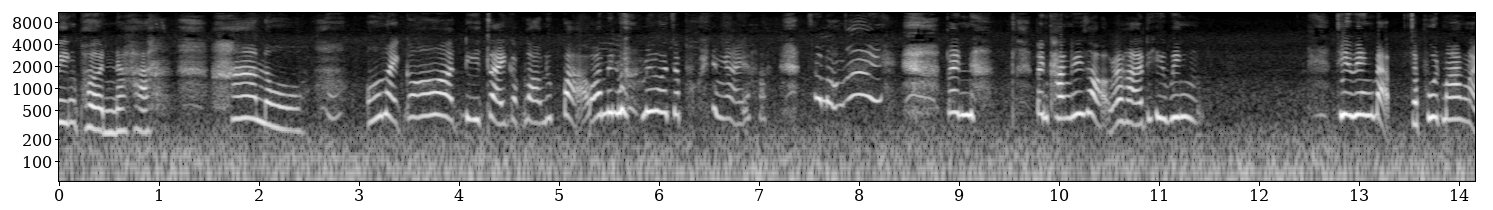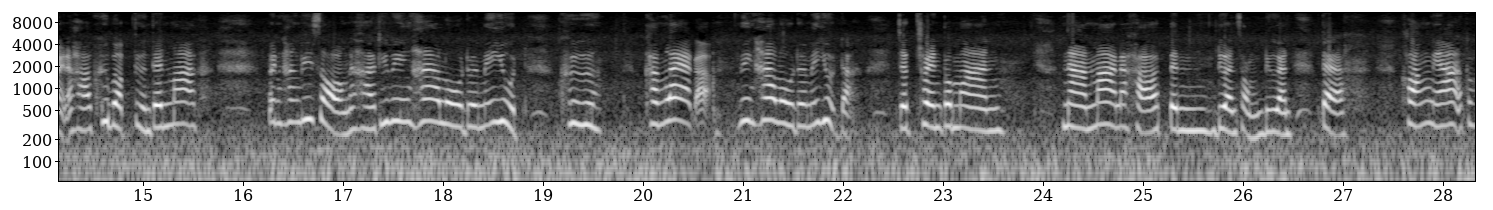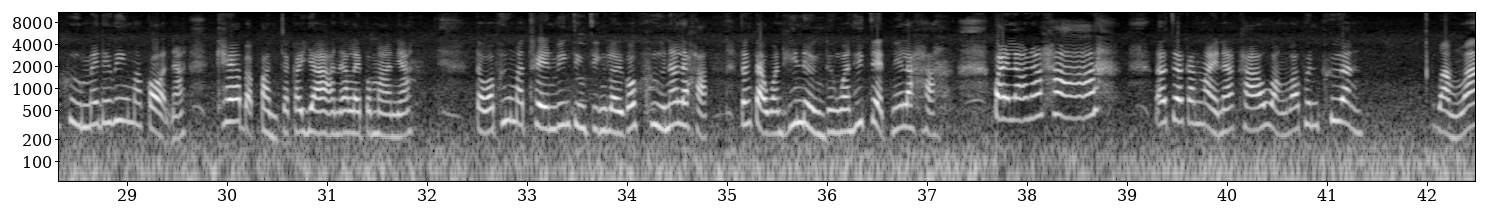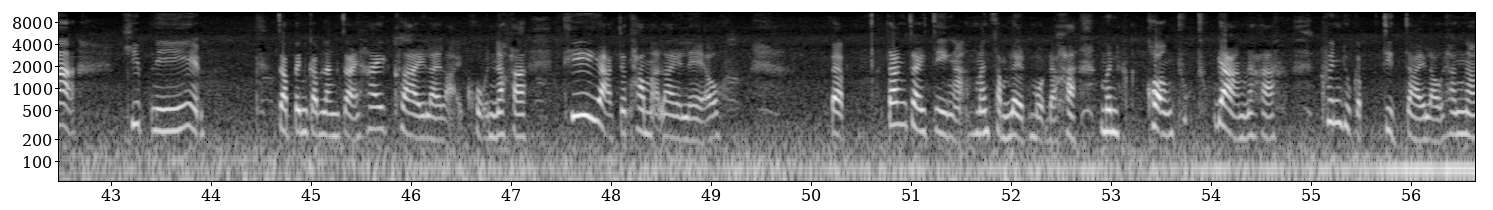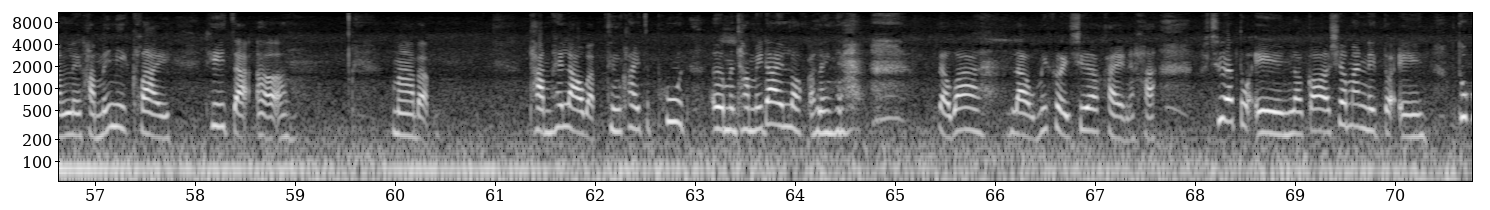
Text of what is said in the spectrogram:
วิ่งเพลินนะคะ5โลโอ้ my god ดีใจกับเราหรือเปล่าว่าไม่รู้ไม่รู้จะพูดยังไงะค่ะจะร้องไห้เป็นเป็นครั้งที่สองนะคะ ที่วิ่ง ที่วิ่งแบบจะพูดมากหน่อยนะคะ คือแบบตื่นเต้นมาก เป็นครั้งที่สองนะคะ ที่วิ่ง 5 โลโดยไม่หยุดคือครั้งแรกอะวิ่ง 5 โลโดยไม่หยุดอะจะเทรนประมาณ นานมากนะคะ เป็นเดือน 2 เดือน แต่ครั้งเนี้ยก็คือไม่ได้วิ่งมาก่อนนะ แค่แบบปั่นจักรยานอะไรประมาณเนี้ยแต่ว่าเพิ่งมาเทรนวิ่งจริง ๆ เลยก็คือนั่นแหละค่ะ ตั้งแต่วันที่ 1 ถึงวันที่ 7 นี่แหละค่ะ ไปแล้วนะคะ แล้วเจอกันใหม่นะคะ หวังว่าเพื่อนๆ หวังว่าคลิปนี้จะเป็นกำลังใจให้ใครหลาย ๆ คนนะคะ ที่อยากจะทำอะไรแล้ว ตั้งใจจริงอะ่ะ มันสำเร็จหมดอะคะมันของทุกๆอย่างนะคะ ขึ้นอยู่กับจิตใจเราทั้งนั้นเลยค่ะ ไม่มีใครที่จะเอ่อมาแบบทำให้เราแบบถึงใครจะพูด เออมันทำไม่ได้หรอกอะไรเงี้ยแต่ว่าเราไม่เคยเชื่อใครนะคะ เชื่อตัวเองแล้วก็เชื่อมั่นในตัวเอง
